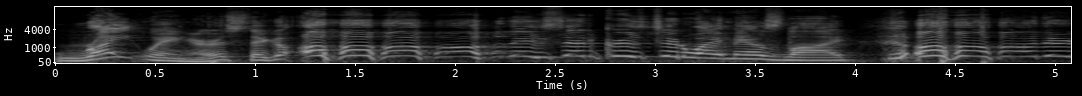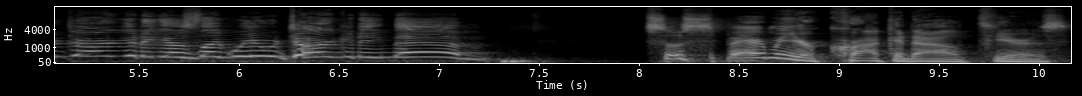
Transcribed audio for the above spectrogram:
right wingers, they go, oh, they said Christian white males lie. Oh, they're targeting us like we were targeting them. So spare me your crocodile tears.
